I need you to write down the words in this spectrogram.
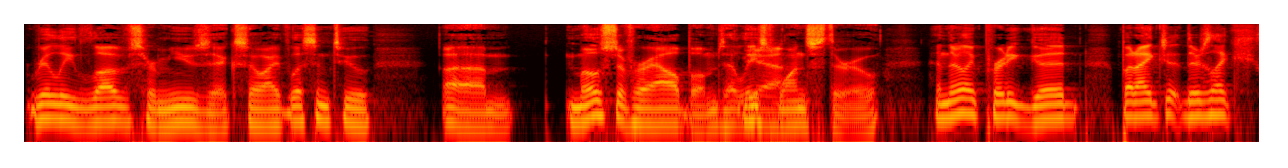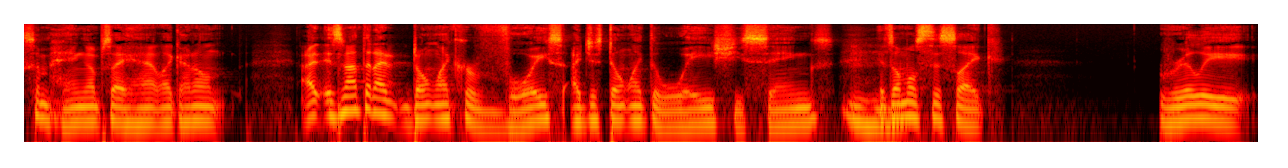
really loves her music, so I've listened to um, most of her albums at least Yeah. once through, and they're like pretty good. But I there's like some hangups I had. Like I don't. I, it's not that I don't like her voice. I just don't like the way she sings. It's almost this like really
